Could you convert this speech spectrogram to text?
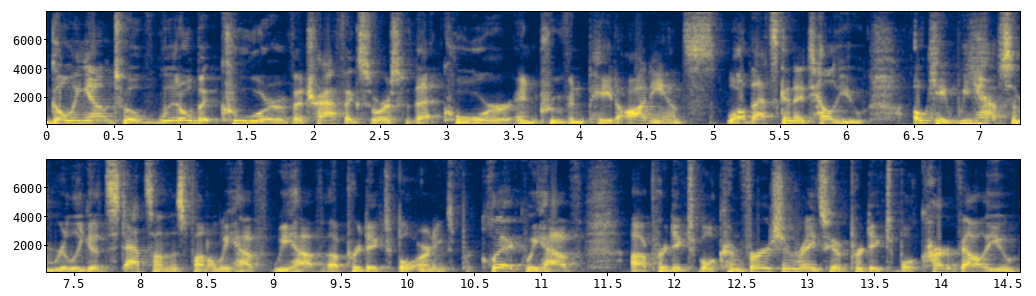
going out to a little bit cooler of a traffic source with that core and proven paid audience well that's going to tell you okay we have some really good stats on this funnel. We have we have a predictable earnings per click we have uh, predictable conversion rates we have predictable cart value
